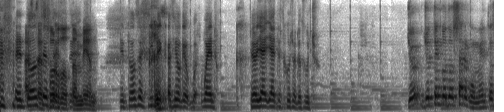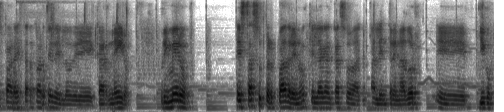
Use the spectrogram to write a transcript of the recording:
Entonces, Hasta sordo este, también. Entonces sí me casi que, bueno, pero ya, ya te escucho, te escucho. Yo, yo tengo dos argumentos para esta parte de lo de Carneiro. Primero, está súper padre, ¿no? Que le hagan caso al, entrenador. Eh, digo,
